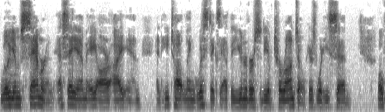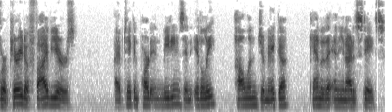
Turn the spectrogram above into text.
William Samarin, S-A-M-A-R-I-N, and he taught linguistics at the University of Toronto. Here's what he said. Over a period of five years, I have taken part in meetings in Italy, Holland, Jamaica, Canada, and the United States.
